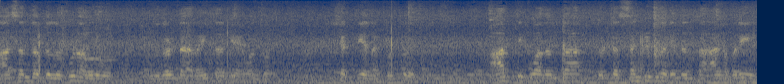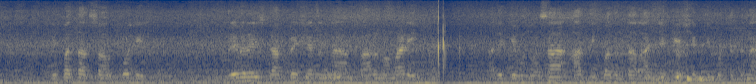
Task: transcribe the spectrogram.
ಆ ಸಂದರ್ಭದಲ್ಲೂ ಕೂಡ ಅವರು ಒಂದು ದೊಡ್ಡ ರೈತರಿಗೆ ಒಂದು ಶಕ್ತಿಯನ್ನು ಕೊಟ್ಟು ಆರ್ಥಿಕವಾದಂಥ ದೊಡ್ಡ ಸಂಕಟದಲ್ಲಿದ್ದಂಥ ಆಗ ಬರೀ ಇಪ್ಪತ್ತಾರು ಸಾವಿರ ಕೋಟಿ ಬ್ರಿವರೇಜ್ ಕಾರ್ಪೊರೇಷನನ್ನು ಪ್ರಾರಂಭ ಮಾಡಿ, ಅದಕ್ಕೆ ಒಂದು ಹೊಸ ಆರ್ಥಿಕವಾದಂಥ ರಾಜ್ಯಕ್ಕೆ ಶಕ್ತಿ ಕೊಟ್ಟದನ್ನು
